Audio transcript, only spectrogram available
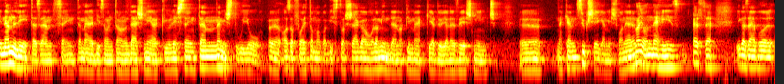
én nem létezem szerintem elbizonytalanodás nélkül, és szerintem nem is túl jó az a fajta magabiztosság, ahol a mindennapi megkérdőjelezés nincs. Nekem szükségem is van erre. Nagyon nehéz, persze igazából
